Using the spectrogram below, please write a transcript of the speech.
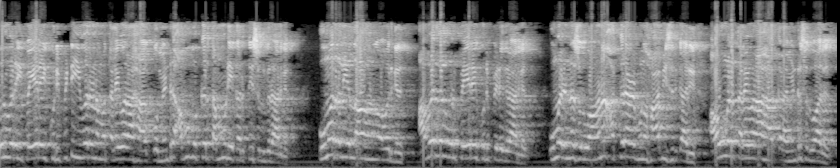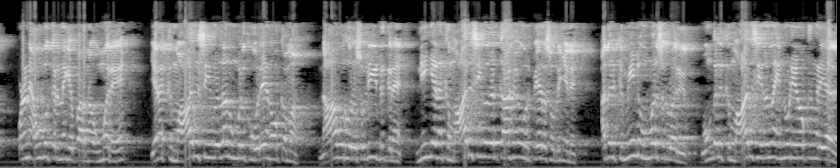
ஒருவரை பெயரை குறிப்பிட்டு இவரை நம்ம தலைவராக ஆக்குவோம் என்று அபுபக்கர் தம்முடைய கருத்தை சொல்கிறார்கள். உமர் அலி அல்லாஹனு அவர்கள் அவர்கள் ஒரு பெயரை குறிப்பிடுகிறார்கள். உமர் என்ன சொல்லுவாங்கன்னா அக்ரா ஹாபிஸ் இருக்காரு அவங்கள தலைவராக ஆக்கலாம் என்று சொல்வார்கள். உடனே அபுபக்கர் என்ன கேட்பாருனா உமரே எனக்கு மாறு செய்வதுதான் உங்களுக்கு ஒரே நோக்கமா? நான் ஒருவரை சொல்லிக்கிட்டு இருக்கிறேன். நீங்க எனக்கு மாறு செய்வதற்காகவே ஒரு பேரை சொல்றீங்களே அதற்கு மீண்டும் உமர் சொல்வாரு உங்களுக்கு மாறு செய்யறதுலாம் என்னுடைய நோக்கம் கிடையாது.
